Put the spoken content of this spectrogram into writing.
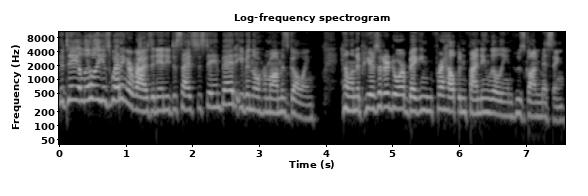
The day Lillian's wedding arrives and Annie decides to stay in bed even though her mom is going. Helen appears at her door begging for help in finding Lillian, who's gone missing.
